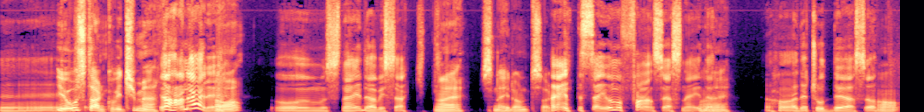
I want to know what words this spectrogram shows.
Eh, Jo, Stankovic är med. Ja, han är det. Ja. Och Sneijder har vi sagt. Nej, Sneijder har inte sagt. Nej, inte säger nog fan jag Sneijder. Nej. Jaha, det trodde jag så. Ja.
